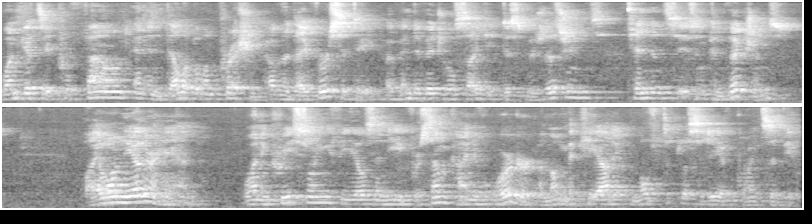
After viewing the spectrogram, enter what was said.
one gets a profound and indelible impression of the diversity of individual psychic dispositions, tendencies, and convictions, while on the other hand, one increasingly feels the need for some kind of order among the chaotic multiplicity of points of view.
